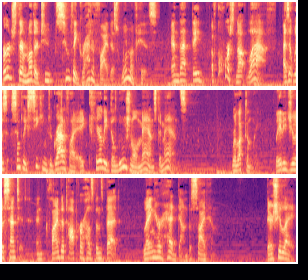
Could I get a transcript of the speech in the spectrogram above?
urged their mother to simply gratify this whim of his, and that they'd, of course, not laugh, as it was simply seeking to gratify a clearly delusional man's demands. Reluctantly, Lady Ju assented and climbed atop her husband's bed, laying her head down beside him. There she lay,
